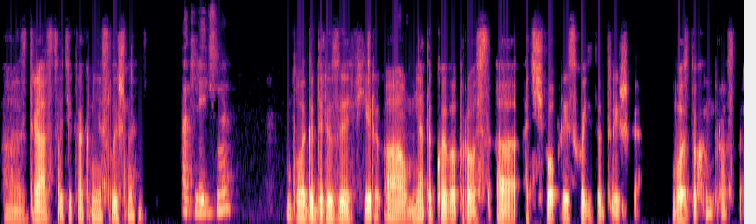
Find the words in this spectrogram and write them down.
А, здравствуйте, как меня слышно? Отлично. Благодарю за эфир. А у меня такой вопрос. А от чего происходит отрыжка? Воздухом просто.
